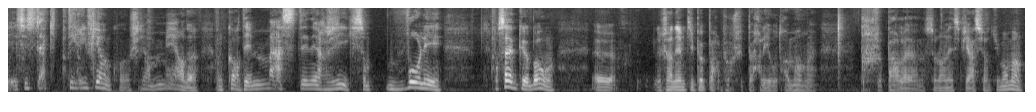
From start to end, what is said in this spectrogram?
Et c'est ça qui est terrifiant, quoi. Je veux dire, merde, encore des masses d'énergie qui sont volées. C'est pour ça que, bon, euh, j'en ai un petit peu parlé. Bon, j'ai parlé autrement. Hein. Je parle euh, selon l'inspiration du moment.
